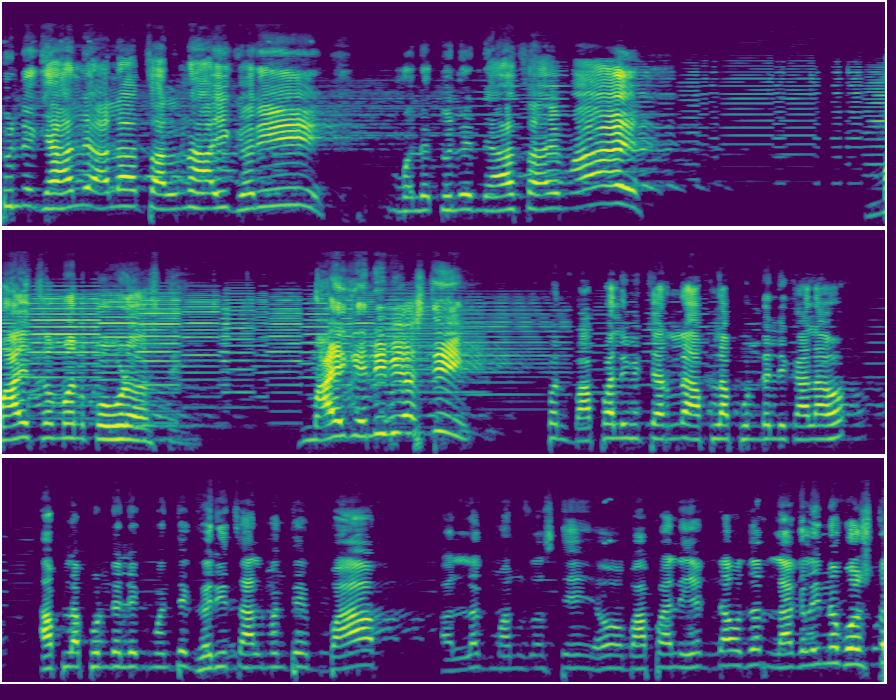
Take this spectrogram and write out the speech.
तुले घ्यायला आला चाल ना आई घरी. मले तुले न्यायचं आहे माय. मायचं मन कोवळं असते. माय गेली बी असती. पण बापाला विचारलं आपला पुंडलिक आला हो. आपला पुंडलिक म्हणते घरी चाल म्हणते बाप अलग माणूस असते. हो बापाला एक डाव जर लागली ना गोष्ट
